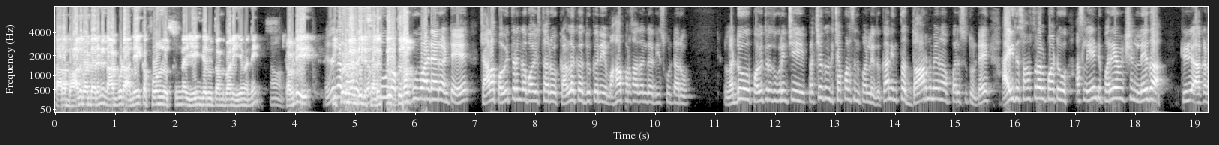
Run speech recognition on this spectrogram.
చాలా బాధపడ్డారని నాకు కూడా అనేక ఫోన్లు వస్తున్నాయి ఏం జరుగుతుంది పని ఏమని. కాబట్టి ఇప్పుడు మేము దీన్ని సరిదిద్దుతున్నాం. వాడారు అంటే చాలా పవిత్రంగా భావిస్తారు కళ్ళకు అద్దుకొని మహాప్రసాదంగా తీసుకుంటారు. లడ్డు పవిత్రత గురించి ప్రత్యేకంగా చెప్పాల్సిన పని లేదు. కానీ ఇంత దారుణమైన పరిస్థితి ఉంటే ఐదు సంవత్సరాల పాటు అసలు ఏంటి పర్యవేక్షణ లేదా అక్కడ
